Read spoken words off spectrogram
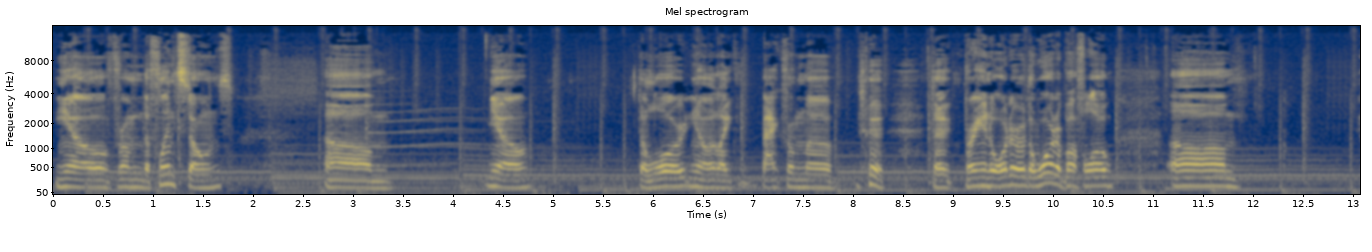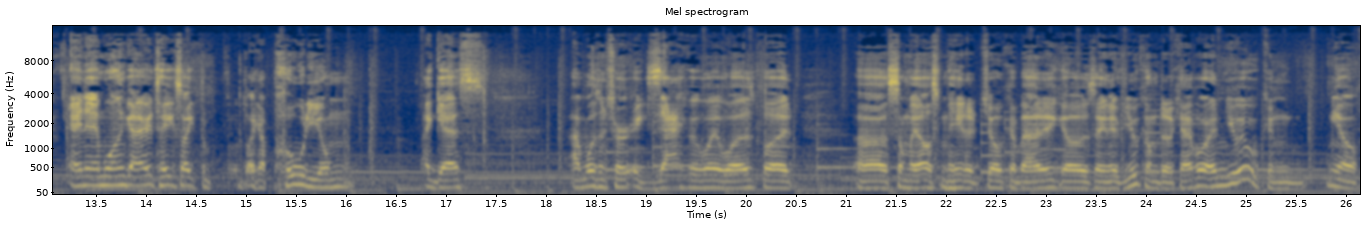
you know, from the Flintstones. Um, you know, the Lord, you know, like back from the the brand order of the water buffalo. Um, and then one guy takes like the like a podium, I guess. I wasn't sure exactly what it was, but uh, somebody else made a joke about it. He goes, and if you come to the Capitol and you can, you know,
